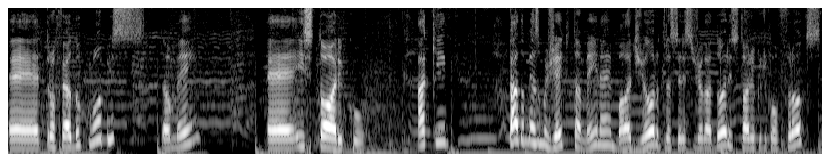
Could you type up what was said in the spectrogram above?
É, troféu do Clubes também. É, histórico. Aqui tá do mesmo jeito também, né? Bola de ouro, transferência de jogador, histórico de confrontos.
